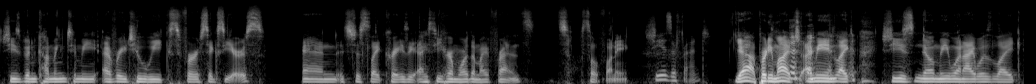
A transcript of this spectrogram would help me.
she's been coming to me every two weeks for six years. And it's just like crazy. I see her more than my friends. It's so, so funny. She is a friend. Yeah, pretty much. I mean, like, she's known me when I was like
